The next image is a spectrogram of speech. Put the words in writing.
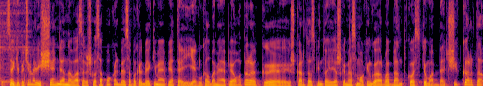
Sveiki, bičiuliai, šiandien vasariškose pokalbėse pakalbėkime apie tai. Jeigu kalbame apie operą, iš karto spintoje ieškame smokingo arba bent kostiumo, bet šį kartą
